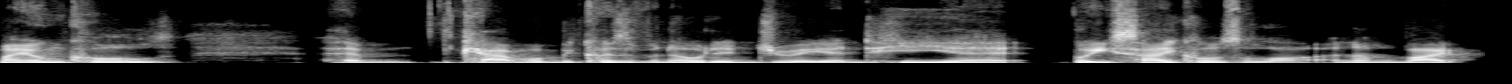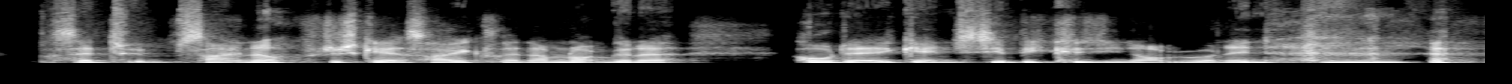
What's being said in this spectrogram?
my uncle um, can't run because of an old injury, and he uh, but he cycles a lot. And I'm like, I said to him, sign up, just get cycling. I'm not going to hold it against you because you're not running. Mm.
